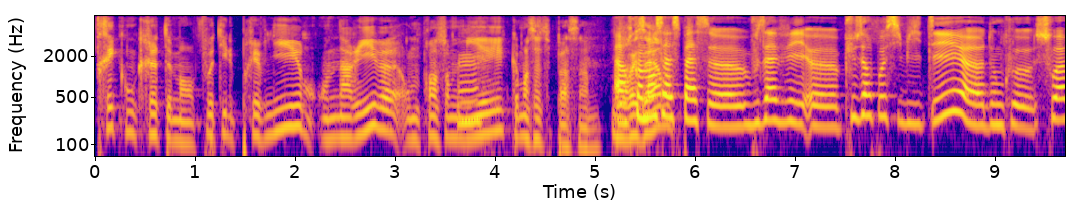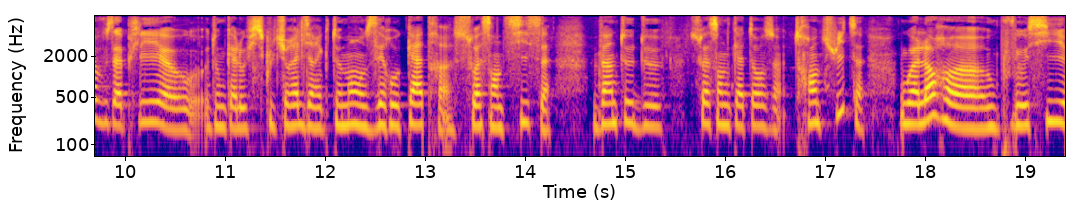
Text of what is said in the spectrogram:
très concrètement, faut-il prévenir? On arrive, on prend son hum. billet. Comment ça se passe? Alors comment ça se passe euh, Vous avez euh, plusieurs possibilités. Euh, donc, soit vous appelez donc à l'office culturel directement au 04 66 22 74 38 ou alors vous pouvez aussi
